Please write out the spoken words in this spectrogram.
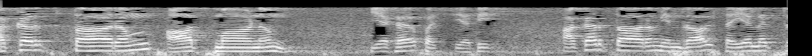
அகர்த்தாரம் ஆத்மானம் யக பசியதி. அகர்த்தாரம் என்றால் செயலற்ற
